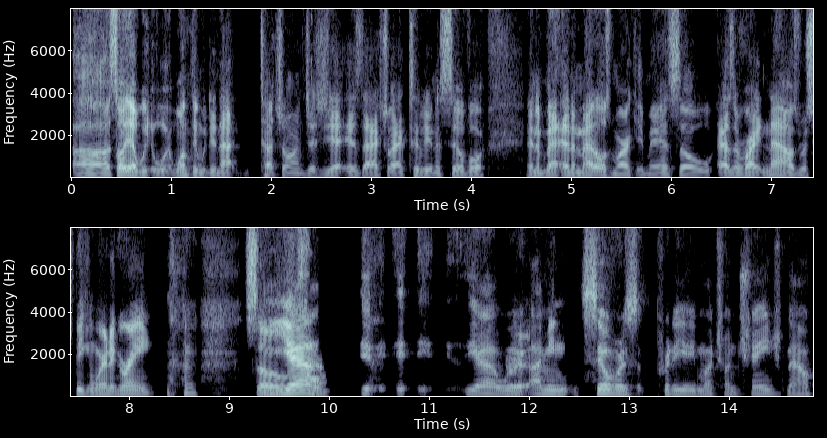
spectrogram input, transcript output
Uh, so yeah, we, one thing we did not touch on just yet is the actual activity in the silver and the in the metals market, man. So as of right now, as we're speaking, we're in the green. so yeah, it, it, it, yeah, we're. I mean, silver's pretty much unchanged now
